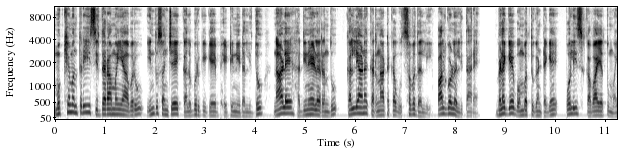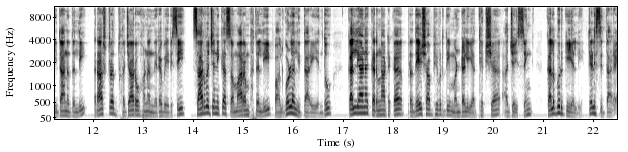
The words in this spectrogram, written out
ಮುಖ್ಯಮಂತ್ರಿ ಸಿದ್ದರಾಮಯ್ಯ ಅವರು ಇಂದು ಸಂಜೆ ಕಲಬುರಗಿಗೆ ಭೇಟಿ ನೀಡಲಿದ್ದು, ನಾಳೆ ಹದಿನೇಳರಂದು ಕಲ್ಯಾಣ ಕರ್ನಾಟಕ ಉತ್ಸವದಲ್ಲಿ ಪಾಲ್ಗೊಳ್ಳಲಿದ್ದಾರೆ. ಬೆಳಗ್ಗೆ ಒಂಬತ್ತು ಗಂಟೆಗೆ ಪೊಲೀಸ್ ಕವಾಯತು ಮೈದಾನದಲ್ಲಿ ರಾಷ್ಟ್ರಧ್ವಜಾರೋಹಣ ನೆರವೇರಿಸಿ ಸಾರ್ವಜನಿಕ ಸಮಾರಂಭದಲ್ಲಿ ಪಾಲ್ಗೊಳ್ಳಲಿದ್ದಾರೆ ಎಂದು ಕಲ್ಯಾಣ ಕರ್ನಾಟಕ ಪ್ರದೇಶಾಭಿವೃದ್ಧಿ ಮಂಡಳಿ ಅಧ್ಯಕ್ಷ ಅಜಯ್ ಸಿಂಗ್ ಕಲಬುರಗಿಯಲ್ಲಿ ತಿಳಿಸಿದ್ದಾರೆ.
